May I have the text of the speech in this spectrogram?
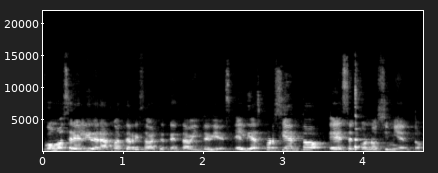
¿Cómo sería el liderazgo aterrizado al 70-20-10? El 10% es el conocimiento.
